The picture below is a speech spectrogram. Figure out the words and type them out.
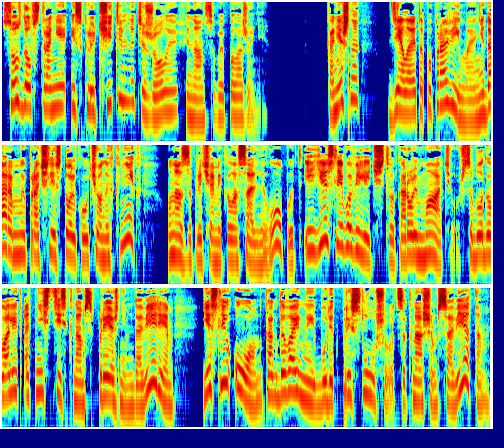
создал в стране исключительно тяжелое финансовое положение. Конечно, дело это поправимое. Недаром мы прочли столько ученых книг, у нас за плечами колоссальный опыт, и если его величество, король Матюш, соблаговолит отнестись к нам с прежним доверием, если он, как до войны, будет прислушиваться к нашим советам...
